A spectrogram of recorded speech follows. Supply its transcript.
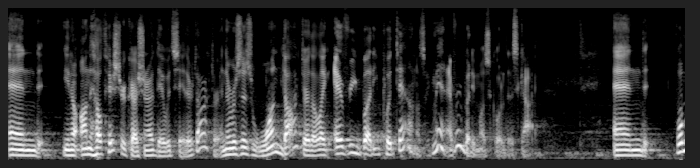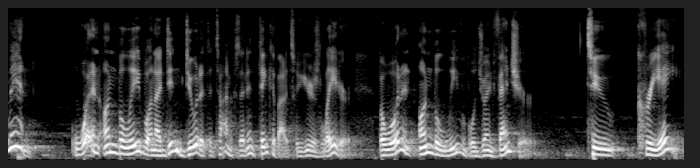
and, you know, on the health history questionnaire, they would say their doctor. And there was this one doctor that like everybody put down. I was like, man, everybody must go to this guy. And, well, man, what an unbelievable, and I didn't do it at the time because I didn't think about it until years later, but what an unbelievable joint venture to create.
